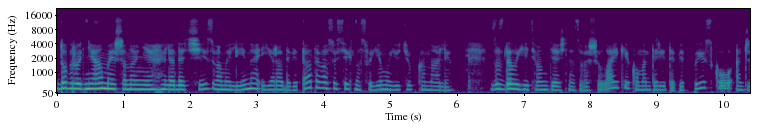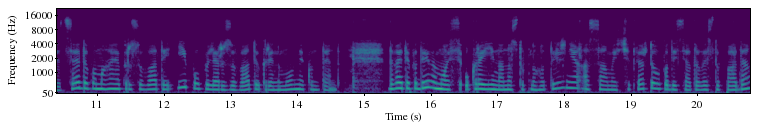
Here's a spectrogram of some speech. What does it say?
Доброго дня, мої шановні глядачі, з вами Ліна і я рада вітати вас усіх на своєму YouTube каналі. Заздалегідь вам вдячна за ваші лайки, коментарі та підписку, адже це допомагає просувати і популяризувати україномовний контент. Давайте подивимось Україна наступного тижня, а саме з 4 по 10 листопада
